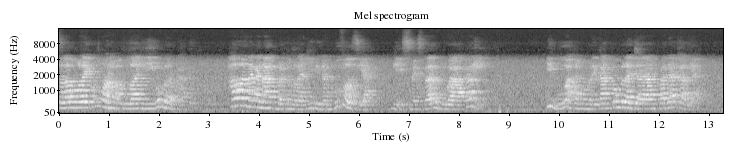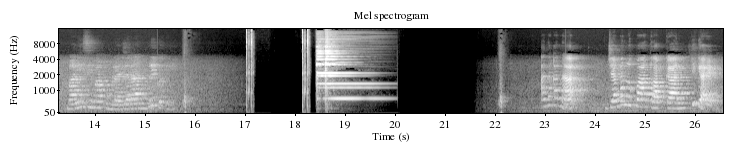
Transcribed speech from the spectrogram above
Assalamualaikum warahmatullahi wabarakatuh. Halo anak-anak, bertemu lagi dengan Bu Fauzia di semester 2 kali. Ibu akan memberikan pembelajaran pada kalian. Mari simak pembelajaran berikut ini. Anak-anak, jangan lupa terapkan 3M.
